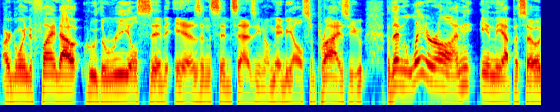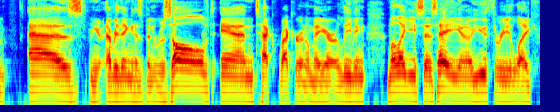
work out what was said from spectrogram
are going to find out who the real Cid is. And Cid says, you know, maybe I'll surprise you. But then later on in the episode, as you know, everything has been resolved and Tech, Wrecker, and Omega are leaving, Malegi says, "Hey, you know, you three like."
